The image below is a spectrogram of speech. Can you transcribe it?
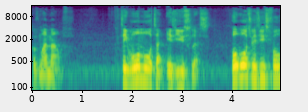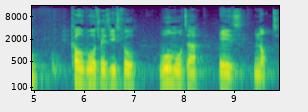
of my mouth. See, warm water is useless. Hot water is useful, cold water is useful, warm water is not.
